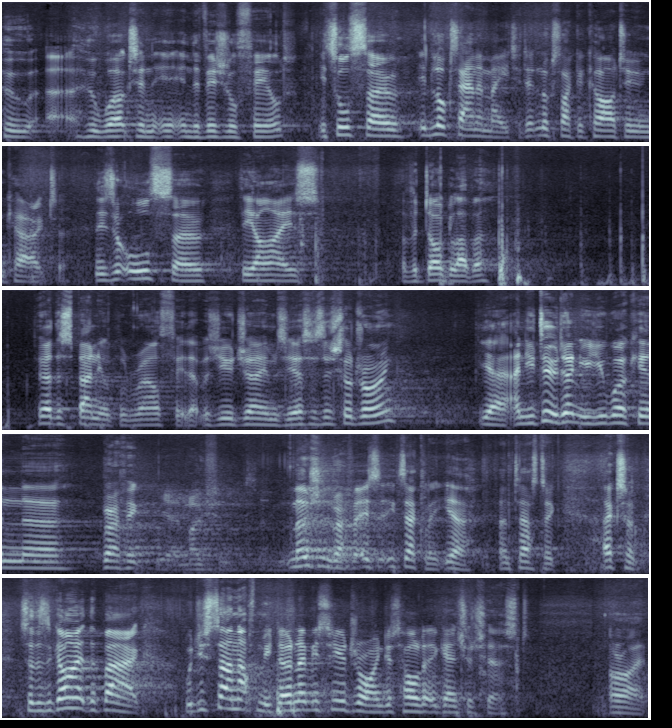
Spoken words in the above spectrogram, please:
who, uh, who works in, in the visual field. It's also, it looks animated. It looks like a cartoon character. These are also the eyes of a dog lover who had the spaniel called Ralphie. That was you, James. Yes, is this your drawing? Yeah, and you do, don't you? You work in uh, graphic... Yeah, motion. Motion graphic, exactly, yeah, fantastic. Excellent. So there's a guy at the back. Would you stand up for me? Don't let me see your drawing, just hold it against your chest. All right.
